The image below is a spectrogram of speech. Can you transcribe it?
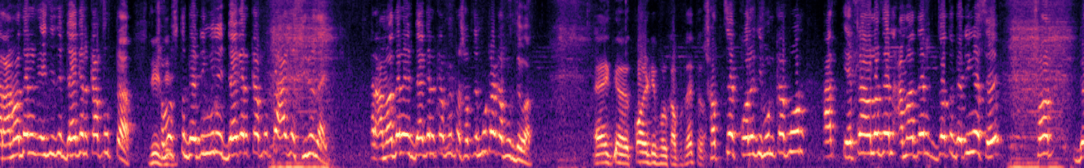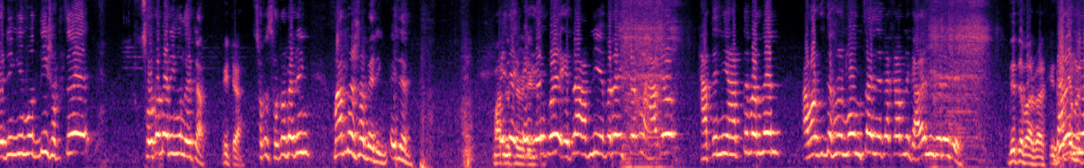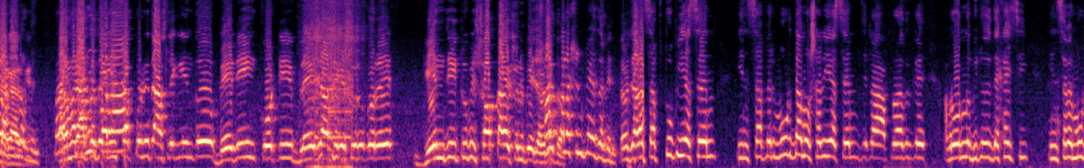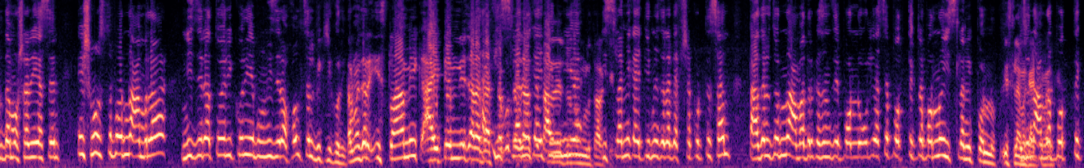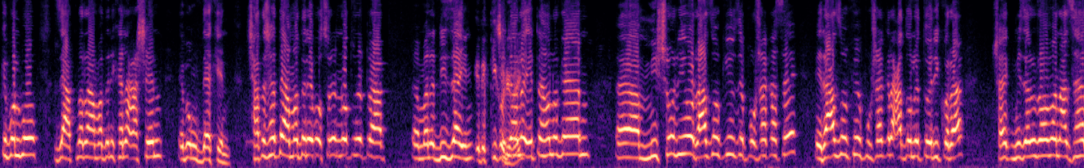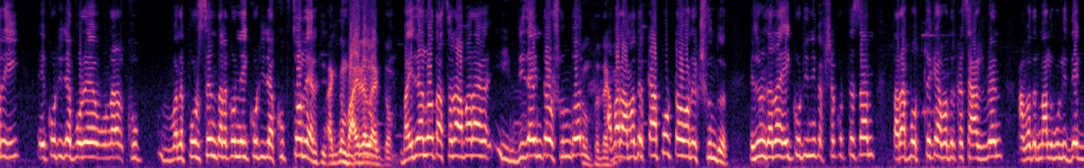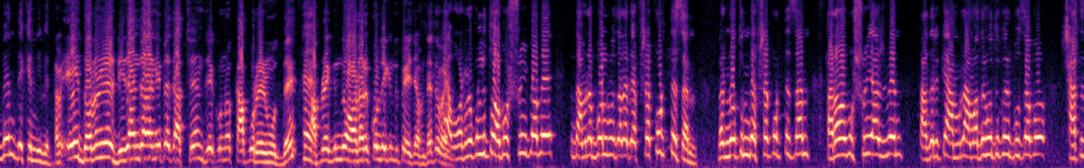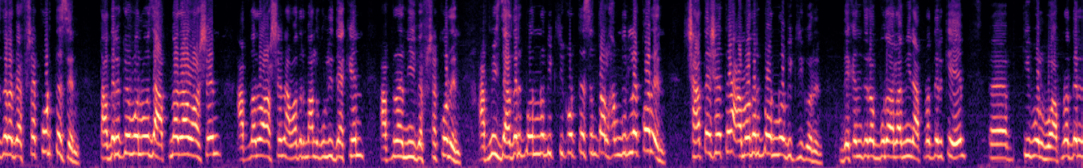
আর আমাদের এই যে ব্যাগের কাপড়টা। সমস্ত বেডিং এর এই ব্যাগের কাপড়টা আগে ছিঁড়ে যায়। আর আমাদের এই ব্যাগের কাপড়টা সবচেয়ে মোটা কাপড় দেওয়া। এই কোয়ালিটি ফুল কাপড় তাই তো? সবচেয়ে কোয়ালিটিফুল কাপড় আর এটা হলো দেন আমাদের যত বেডিং আছে সব বেডিং এর মধ্যেই সবচেয়ে ছোট বেডিং হলো এটা। এটা। সবচেয়ে ছোট বেডিং মাদ্রাসা বেডিং এই দেন যে এটা আপনি এবারে ইচ্ছা করলে হাতে হাতে নিয়ে হাঁটতে পারবেন। আবার যদি এখন মন চায় যেটাকে আপনি গাড়ি নিয়ে দিতে পারবে আর কি যে কোনো জায়গায় আর কি। তার মানে আপনাদের আসলে কিন্তু বেডিং কোটি ব্লেজার থেকে শুরু করে গেঞ্জি টুপি সব কালেকশন পেয়ে যাবে সব কালেকশন পেয়ে যাবেন। তবে যারা ইনসাফ টুপি আছেন ইনসাফের মুর্দা মশারি আছেন যেটা আপনাদেরকে আমরা অন্য ভিডিওতে দেখাইছি ইনসাফের মুর্দা মশারি আছেন এই সমস্ত পণ্য আমরা নিজেরা তৈরি করি এবং নিজেরা হোলসেল বিক্রি করি। তার মানে যারা ইসলামিক আইটেম নিয়ে যারা ব্যবসা করতে ইসলামিক আইটেম নিয়ে ইসলামিক আইটেম নিয়ে যারা ব্যবসা করতে চান তাদের জন্য আমাদের কাছে যে পণ্যগুলি আছে প্রত্যেকটা পণ্য ইসলামিক পণ্য। ইসলামিক আমরা প্রত্যেককে বলব যে আপনারা আমাদের এখানে আসেন এবং দেখেন। সাথে সাথে আমাদের এবছরের নতুন একটা মানে ডিজাইন এটা কি করে এটা হলো জ্ঞান মিশরীয় রাজকীয় যে পোশাক আছে এই রাজকীয় পোশাকের আদলে তৈরি করা শাহেখ মিজানুর রহমান আজহারি এই কোটিটা পরে ওনার খুব মানে পড়ছেন তার কারণে এই কোটিটা খুব চলে আর কি। একদম ভাইরাল একদম। ভাইরাল তাছাড়া আবার ডিজাইনটাও সুন্দর আবার আমাদের কাপড়টাও অনেক সুন্দর। এই জন্য যারা এই কোটি নিয়ে ব্যবসা করতে চান তারা প্রত্যেকে আমাদের কাছে আসবেন আমাদের মালগুলি দেখবেন দেখে নিবেন। এই ধরনের ডিজাইন যারা নিতে চাচ্ছেন যে কোনো কাপড়ের মধ্যে হ্যাঁ। আপনি কিন্তু অর্ডার করলে কিন্তু পেয়ে যাবেন তাই তো ভাই? হ্যাঁ অর্ডার করলে তো অবশ্যই পাবে কিন্তু আমরা বলব যারা ব্যবসা করতে চান বা নতুন ব্যবসা করতে চান তারা অবশ্যই আসবেন তাদেরকে আমরা আমাদের মতো করে বোঝাবো। সাথে যারা ব্যবসা করতেছেন তাদেরকে বলব যে আপনারাও আসেন আপনারাও আসেন আমাদের মালগুলি দেখেন আপনারা নিয়ে ব্যবসা করেন। আপনি যাদের পণ্য বিক্রি করতেছেন তো আলহামদুলিল্লাহ করেন সাথে সাথে আমাদের পণ্য বিক্রি করেন। দেখেন যে রব্বুল আলমিন আপনাদেরকে কি বলব আপনাদের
